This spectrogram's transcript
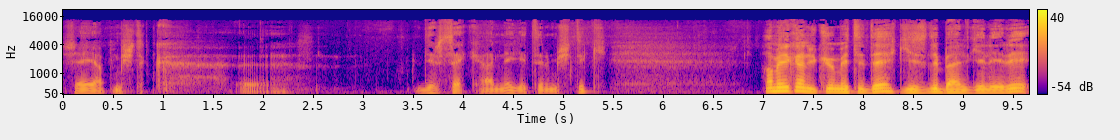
şey yapmıştık. E, dirsek haline getirmiştik. Amerikan hükümeti de gizli belgeleri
